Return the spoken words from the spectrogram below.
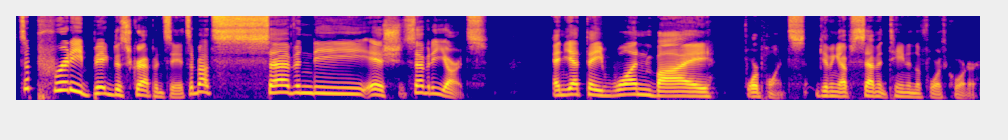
It's a pretty big discrepancy. It's about 70 ish, 70 yards and yet they won by four points, giving up 17 in the fourth quarter.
